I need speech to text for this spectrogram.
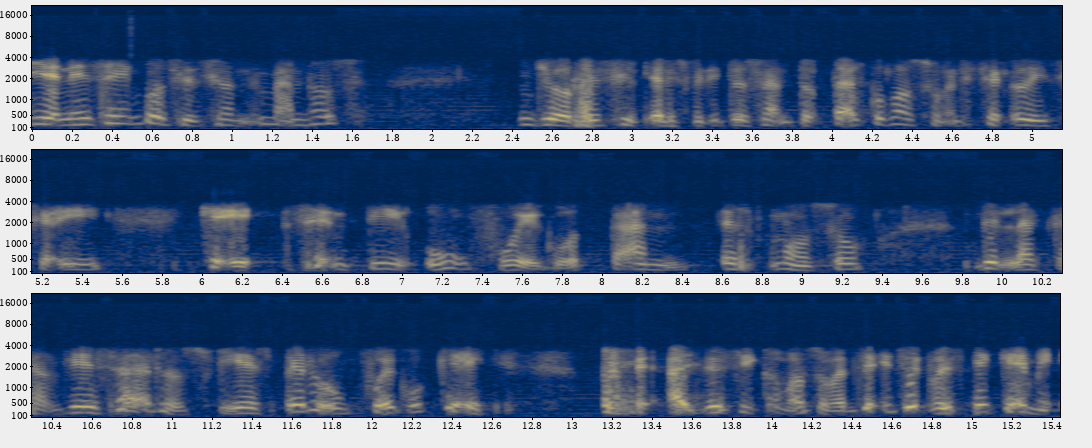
y en esa imposición de manos yo recibí el Espíritu Santo, tal como su merced lo dice ahí, que sentí un fuego tan hermoso de la cabeza a los pies, pero un fuego que, hay decir como su merced dice, no es que queme,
